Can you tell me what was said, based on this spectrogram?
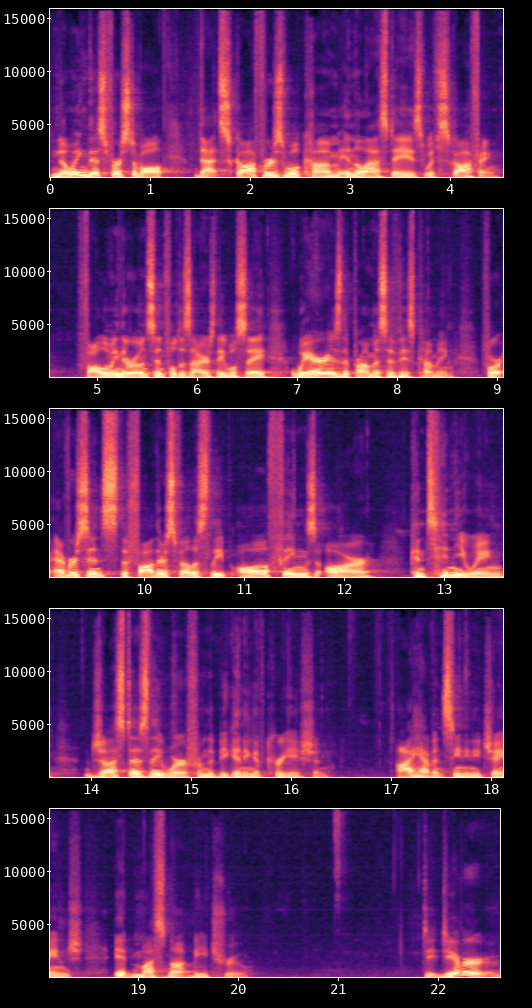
Knowing this, first of all, that scoffers will come in the last days with scoffing. Following their own sinful desires, they will say, Where is the promise of his coming? For ever since the fathers fell asleep, all things are continuing just as they were from the beginning of creation. I haven't seen any change. It must not be true. Do, do you ever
